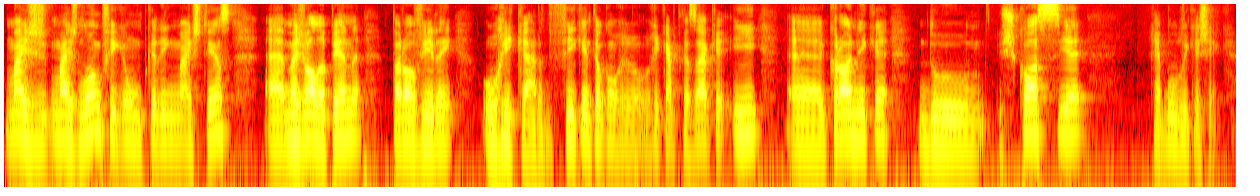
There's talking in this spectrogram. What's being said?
mais, mais longo, fica um bocadinho mais tenso, uh, mas vale a pena para ouvirem o Ricardo. Fica então com o Ricardo Casaca e a crónica do Escócia, República Checa.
